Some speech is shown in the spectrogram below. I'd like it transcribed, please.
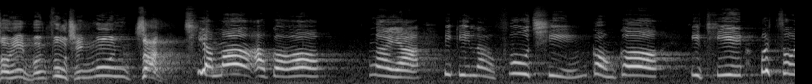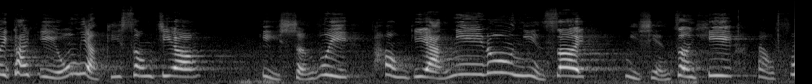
命。做做一门父亲门战。且慢，阿哥，我呀已经老父亲讲过，一天会做一个有名的宋江。佢身为同样二路元帅，你先进去老父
